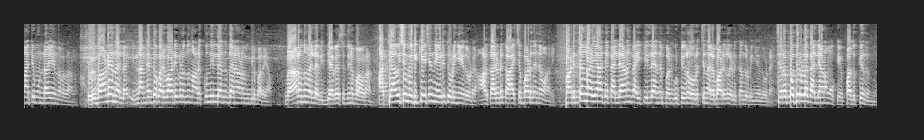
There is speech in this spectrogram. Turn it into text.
മാറ്റം ഉണ്ടായി എന്നുള്ളതാണ്. ഒരുപാട് എന്നല്ല ഇന്ന് അങ്ങനത്തെ പരിപാടികളൊന്നും നടക്കുന്നില്ല എന്ന് തന്നെ വേണമെങ്കിൽ പറയാം. വേറൊന്നുമല്ല വിദ്യാഭ്യാസത്തിന്റെ പവറാണ് അത്യാവശ്യം മെഡിക്കേഷൻ നേടി തുടങ്ങിയതോടെ ആൾക്കാരുടെ കാഴ്ചപ്പാട് തന്നെ മാറി. പഠിത്തം കഴിയാതെ കല്യാണം കഴിക്കില്ല എന്ന് പെൺകുട്ടികൾ ഉറച്ച നിലപാടുകൾ എടുക്കാൻ തുടങ്ങിയതോടെ ചെറുപ്പത്തിലുള്ള കല്യാണം ഒക്കെ പതുക്കെ നിന്നു.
